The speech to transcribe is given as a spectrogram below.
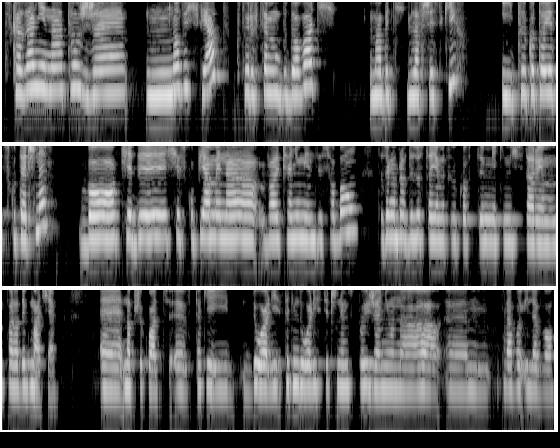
wskazanie na to, że nowy świat, który chcemy budować, ma być dla wszystkich i tylko to jest skuteczne, bo kiedy się skupiamy na walczeniu między sobą, to tak naprawdę zostajemy tylko w tym jakimś starym paradygmacie. E, na przykład e, w, takiej duali, w takim dualistycznym spojrzeniu na prawo i lewo,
